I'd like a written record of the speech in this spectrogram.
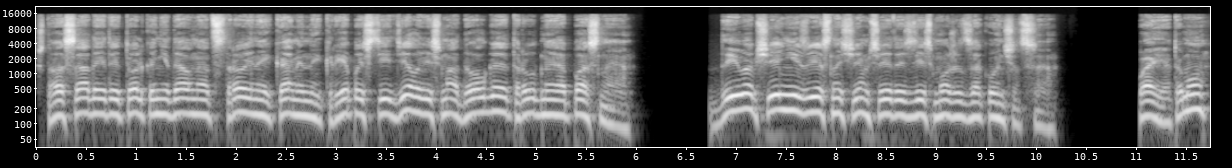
что осада этой только недавно отстроенной каменной крепости — дело весьма долгое, трудное и опасное. Да и вообще неизвестно, чем все это здесь может закончиться. Поэтому,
